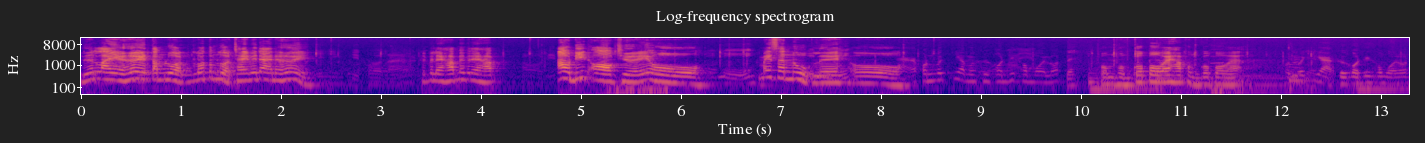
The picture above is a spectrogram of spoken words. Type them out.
เลื่อนไรอะเฮ้ยตำรวจรถตำรวจใช้ไม่ได้นะเฮ้ยไม่เป็นไรครับไม่เป็นไรครับ เอ้าดิสออกเฉยโอ้โห ไม่สนุกเลย โอ้คนเมื่อกี้มันคือคนที่ขโมยรถผมผมโกโปรไว้ครับ ผมโกโปรไว้คนเมื่อกี้คือคนที่ขโมยรถ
